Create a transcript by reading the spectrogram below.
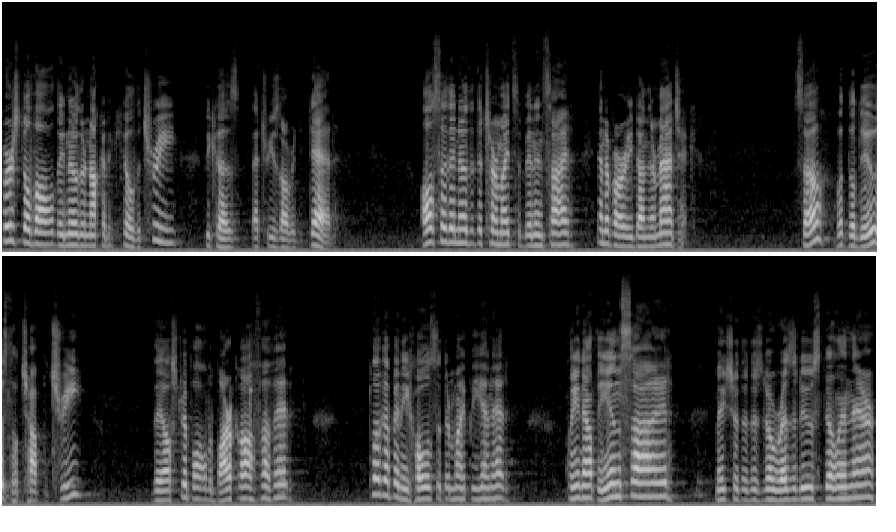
First of all, they know they're not going to kill the tree because that tree is already dead. Also, they know that the termites have been inside and have already done their magic. So, what they'll do is they'll chop the tree, they'll strip all the bark off of it, plug up any holes that there might be in it, clean out the inside, make sure that there's no residue still in there,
